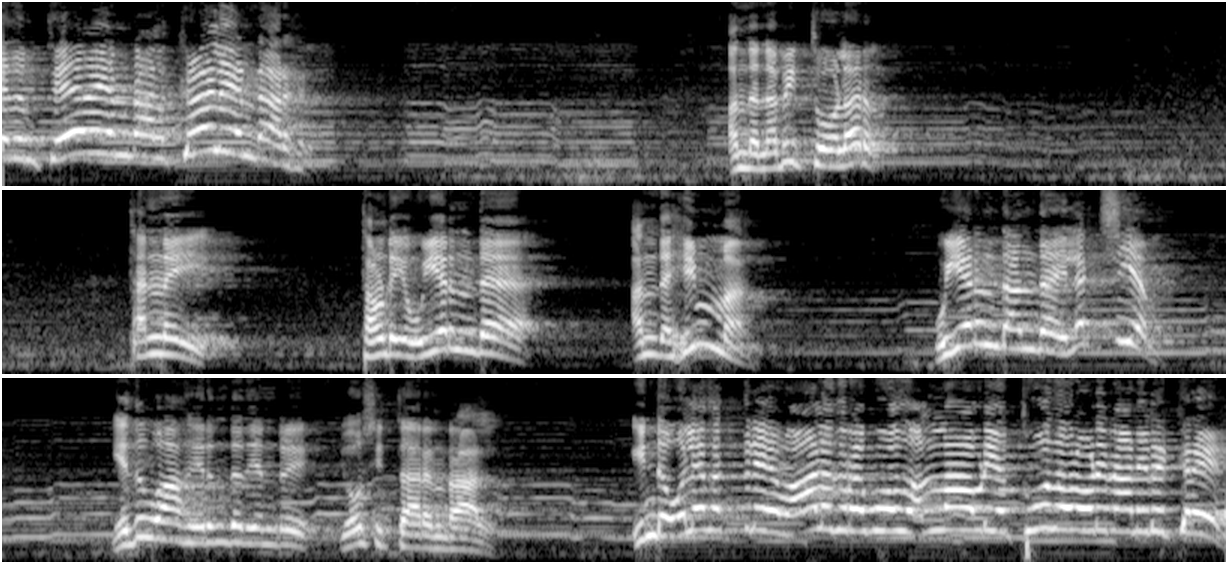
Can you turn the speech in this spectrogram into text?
ஏதும் தேவை என்றால் கேளு என்றார்கள். அந்த நபித்தோழர் தன்னை தன்னுடைய உயர்ந்த அந்த ஹிம்ம உயர்ந்த அந்த இலட்சியம் எதுவாக இருந்தது என்று யோசித்தார் என்றால் இந்த உலகத்திலே வாழுகிற போது அல்லாவுடைய தூதரோடு நான் இருக்கிறேன்.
